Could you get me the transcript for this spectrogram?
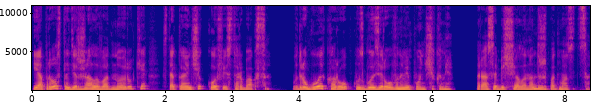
я просто держала в одной руке стаканчик кофе из Старбакса, в другой — коробку с глазированными пончиками. Раз обещала, надо же подмазаться.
